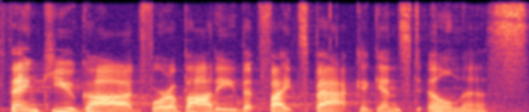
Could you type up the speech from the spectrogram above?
thank you, God, for a body that fights back against illness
